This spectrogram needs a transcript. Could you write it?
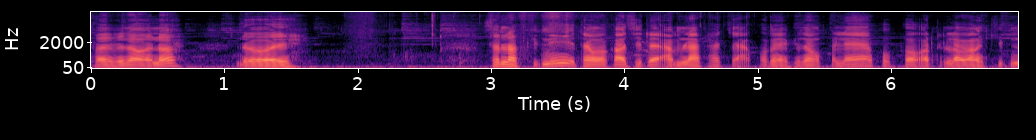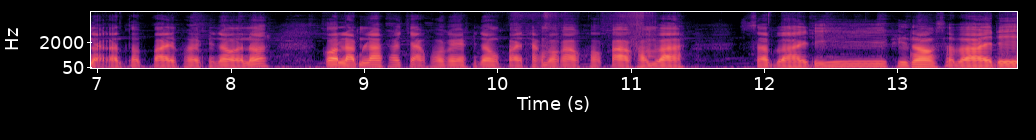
พ่อแม่พี่น้องเนาะโดยสำหรับคลิปนี้ทางว่าก็สิได้อำลาพระจากพ่อแม่พี่น้องไปแล้วพบพอกันระหว่างคลิปหนักกันต่อไปพ่อแม่พี่น้องเนาะก่อนลำลาพระจากพ่อแม่พี่น้องไปทางว่าก็ขอกล่าวคำว่าสบายดีพี่น้องสบายดี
